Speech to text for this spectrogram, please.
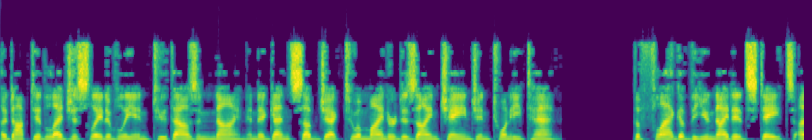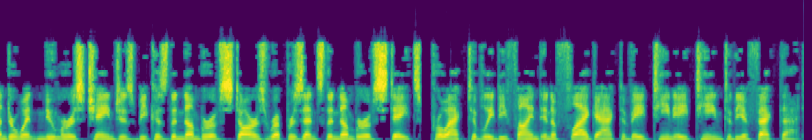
adopted legislatively in 2009 and again subject to a minor design change in 2010. The flag of the United States underwent numerous changes because the number of stars represents the number of states, proactively defined in a Flag Act of 1818 to the effect that,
